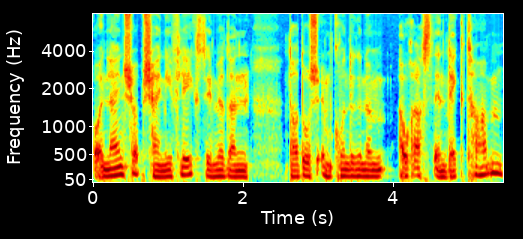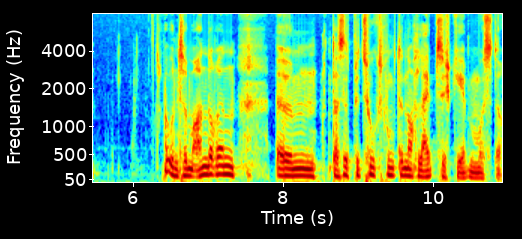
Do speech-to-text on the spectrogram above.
Online-Shop Shinyflakes, den wir dann dadurch im Grunde genommen auch erst entdeckt haben. Und zum anderen, ähm, dass es Bezugspunkte nach Leipzig geben musste.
